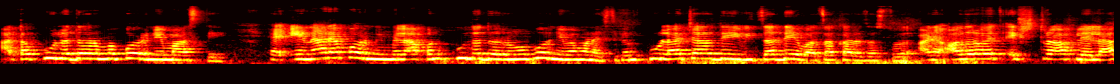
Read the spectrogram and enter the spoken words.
आता कुलधर्म पौर्णिमा असते. ह्या येणाऱ्या पौर्णिमेला आपण कुलधर्म पौर्णिमा म्हणायची कारण कुलाच्या देवीचा देवाचा कारज असतो. आणि अदरवाईज एक्स्ट्रा आपल्याला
